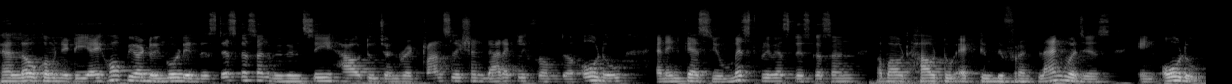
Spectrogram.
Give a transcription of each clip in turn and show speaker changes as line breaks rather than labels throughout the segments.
Hello community, I hope you are doing good. In this discussion, we will see how to generate translation directly from the Odoo and in case you missed previous discussion about how to active different languages in Odoo,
